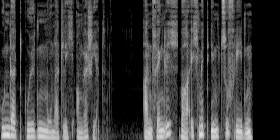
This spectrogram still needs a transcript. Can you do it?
hundert Gulden monatlich engagiert. Anfänglich war ich mit ihm zufrieden,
